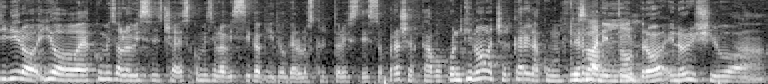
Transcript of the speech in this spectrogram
ti dirò, io è come se l'avessi, cioè, come se l'avessi capito che era lo scrittore stesso, però cercavo, continuavo a cercare la conferma esatto. del libro e non riuscivo a,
